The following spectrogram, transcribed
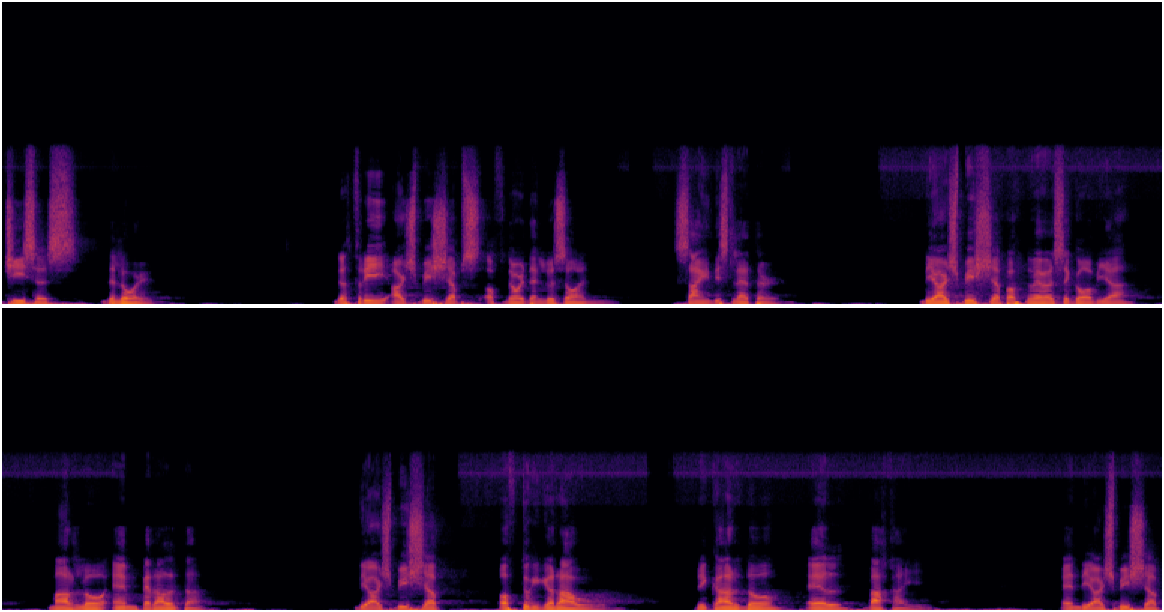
Jesus the Lord. The three archbishops of Northern Luzon signed this letter. The Archbishop of Nueva Segovia, Marlo M. Peralta. The Archbishop of Tuguegarao, Ricardo L. Baccay. And the Archbishop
